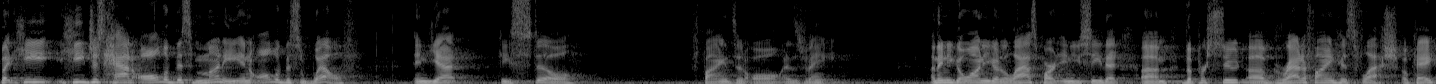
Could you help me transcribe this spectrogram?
But he, he just had all of this money and all of this wealth, and yet he still finds it all as vain. And then you go on, you go to the last part, and you see that um, the pursuit of gratifying his flesh, okay?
